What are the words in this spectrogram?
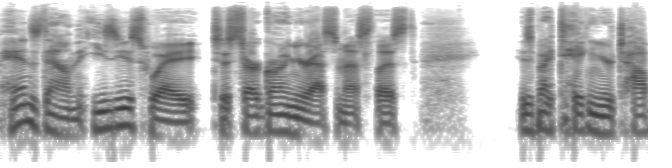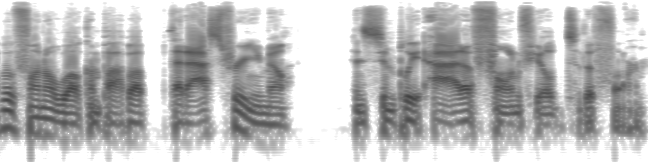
Hands down, the easiest way to start growing your SMS list is by taking your top of funnel welcome pop up that asks for email and simply add a phone field to the form.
